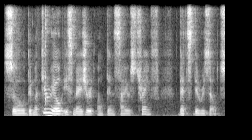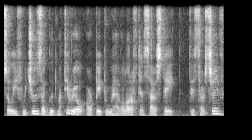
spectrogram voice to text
So the material is measured on tensile strength. That's the result. So if we choose a good material, our paper will have a lot of tensile state, tensile strength.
